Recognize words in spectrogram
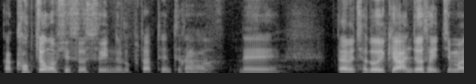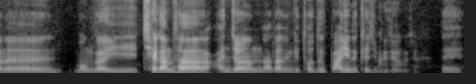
그러니까 걱정 없이 쓸 수 있는 루프탑 그런 것 텐트다. 같습니다. 네. 그다음에 저도 이렇게 앉아서 있지만은 뭔가 이 체감상 안전하다는 게 더 많이 느껴집니다. 그죠 그죠. 네.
